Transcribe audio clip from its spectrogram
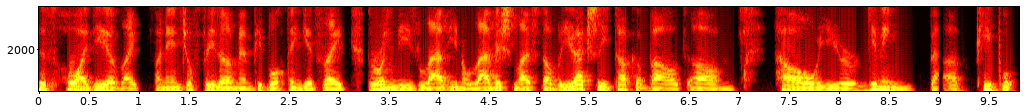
this whole idea of like financial freedom and people think it's like throwing these lav you know lavish lifestyle but you actually talk about um how you're giving uh, people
